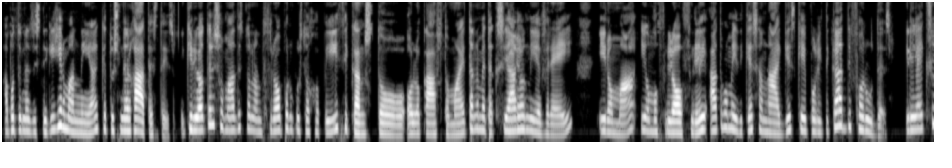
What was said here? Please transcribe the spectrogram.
από την ναζιστική Γερμανία και τους συνεργάτες της. Οι κυριότερες ομάδες των ανθρώπων που στοχοποιήθηκαν στο ολοκαύτωμα ήταν μεταξύ άλλων οι Εβραίοι, οι Ρωμά, οι ομοφιλόφιλοι, άτομα με ειδικές ανάγκες και οι πολιτικά αντιφορούντες. Η λέξη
